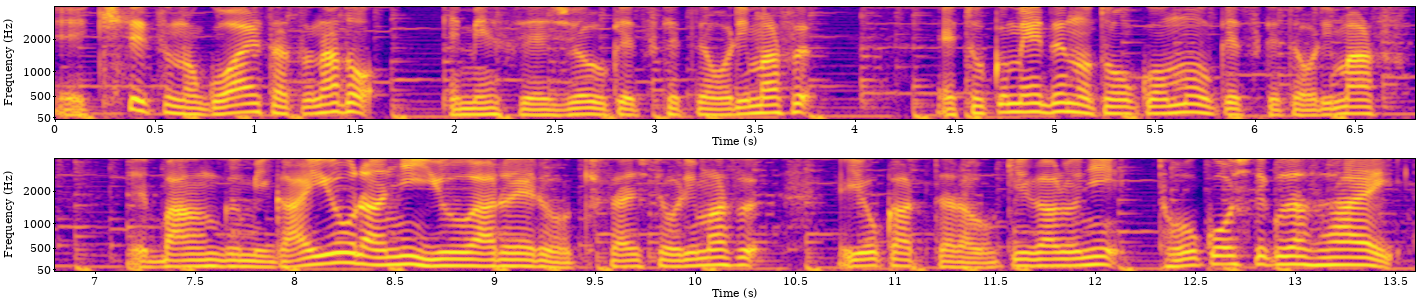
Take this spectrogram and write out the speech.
え季節のご挨拶などえメッセージを受け付けております。え匿名での投稿も受け付けております。え番組概要欄に URL を記載しております。えよかったらお気軽に投稿してください。よろ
